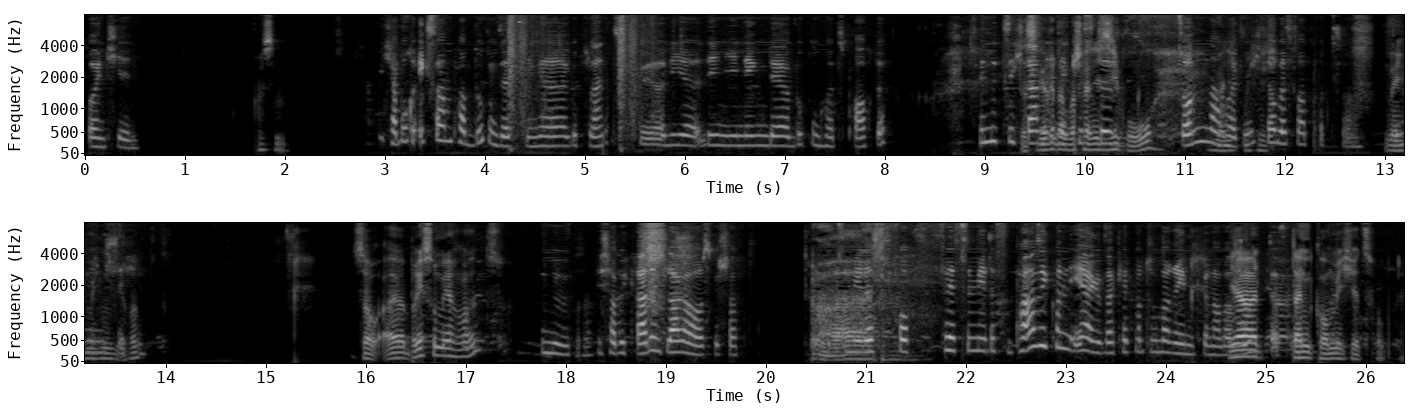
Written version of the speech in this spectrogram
Freundchen. Was denn? Ich habe auch extra ein paar Birkensetzlinge gepflanzt für die, denjenigen, der Birkenholz brauchte. Findet sich Das dann wäre dann wahrscheinlich Kiste Siro, Sonderholz. Ich Ich glaube, es war Patzer. wenn ich mich nicht irre. So, äh, bringst du mir Holz? Nö, das habe ich gerade ins Lagerhaus geschafft. Hättest du mir das vor, hättest du mir das ein paar Sekunden eher gesagt, hätte man drüber reden können, aber Ja, so das dann komme ich jetzt vorbei.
